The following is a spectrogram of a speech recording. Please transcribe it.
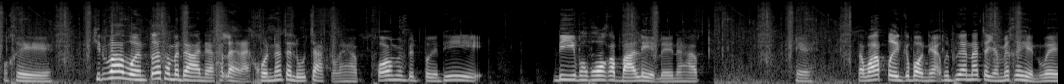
โอเค คิดว่า w o r Hunter ธรรมดาเนี่ย หลาย ๆ คนน่าจะรู้จักนะครับ เพราะว่ามันเป็นปืนที่ดีพอ ๆ กับบาเลตเลยนะครับโอเคแต่ว่าปืนกระบอกเนี้ยเพื่อน ๆ น่าจะยังไม่เคยเห็นเว้ย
